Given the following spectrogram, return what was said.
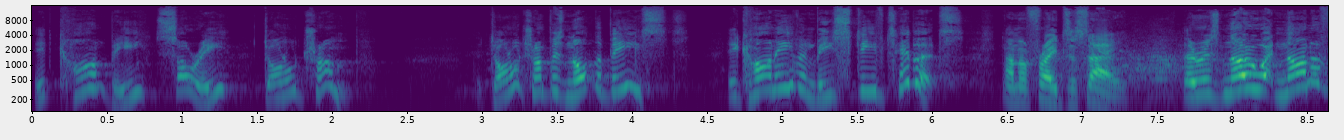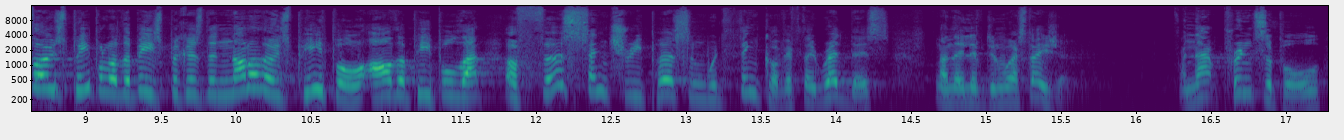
It can't be, sorry, Donald Trump. Donald Trump is not the beast. It can't even be Steve Tibbert. I'm afraid to say. There is no, none of those people are the beast because the, none of those people are the people that a first century person would think of if they read this and they lived in West Asia. And that principle,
